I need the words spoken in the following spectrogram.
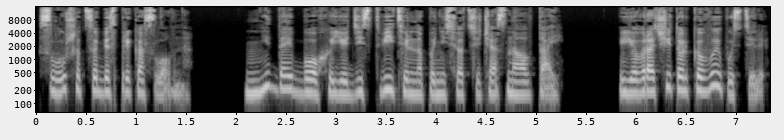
слушаться беспрекословно. Не дай бог ее действительно понесет сейчас на Алтай. Ее врачи только выпустили,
